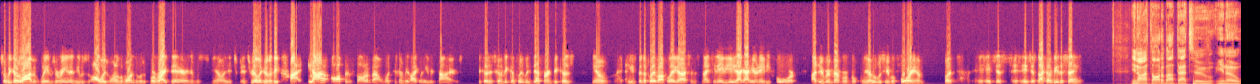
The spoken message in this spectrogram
so we go live at Williams Arena, and he was always one of the ones that was, were right there. And it was, you know, it's it's really going to be. I you know, I often thought about what's it going to be like when he retires because it's going to be completely different because you know he's been the play-by-play guy since 1988. I got here in '84. I do remember, you know, who was here before him, but it- it's just it's just not going to be the same. You know, I thought about that too. You know,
